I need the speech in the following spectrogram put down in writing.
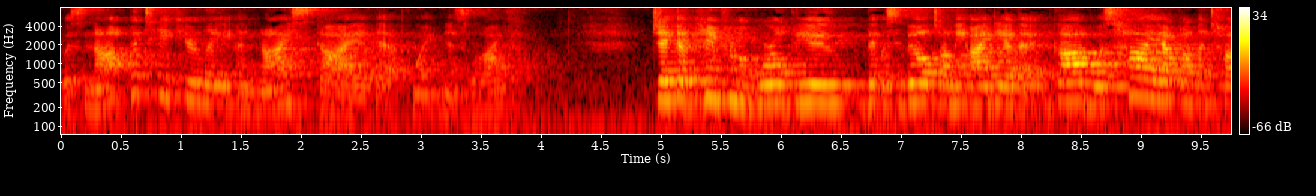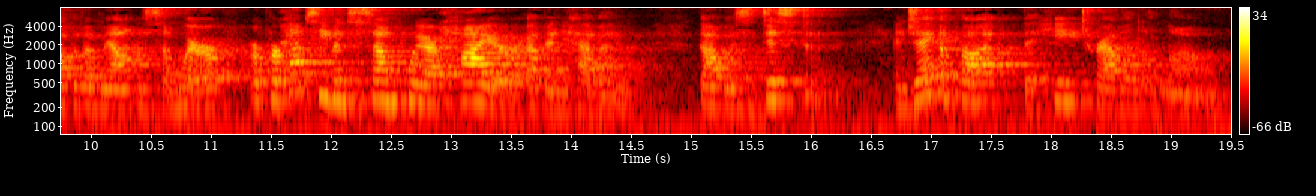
was not particularly a nice guy at that point in his life. Jacob came from a worldview that was built on the idea that God was high up on the top of a mountain somewhere, or perhaps even somewhere higher up in heaven. God was distant, and Jacob thought that he traveled alone.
